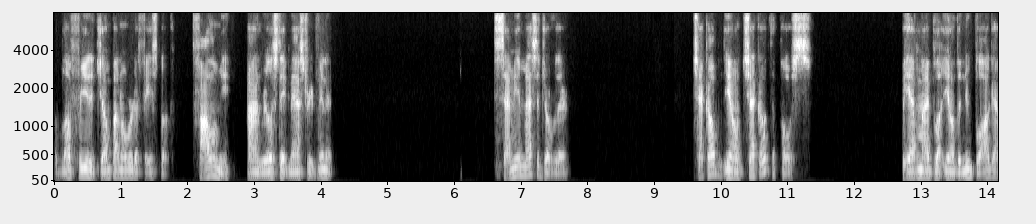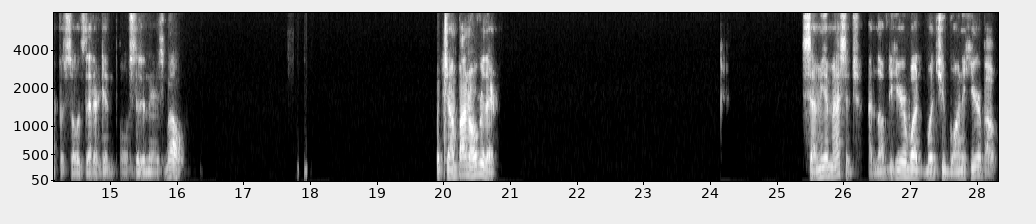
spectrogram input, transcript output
I'd love for you to jump on over to Facebook. Follow me on Real Estate Mastery Minute. Send me a message over there. Check out, you know, check out the posts. We have my, you know, the new blog episodes that are getting posted in there as well. But jump on over there. Send me a message. I'd love to hear what what you want to hear about.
